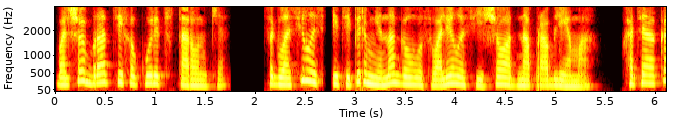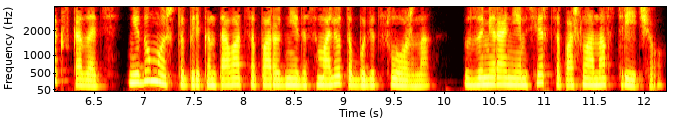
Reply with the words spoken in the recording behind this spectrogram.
Большой брат тихо курит в сторонке. Согласилась, и теперь мне на голову свалилась еще одна проблема. Хотя, как сказать, не думаю, что перекантоваться пару дней до самолета будет сложно. С замиранием сердца пошла навстречу.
